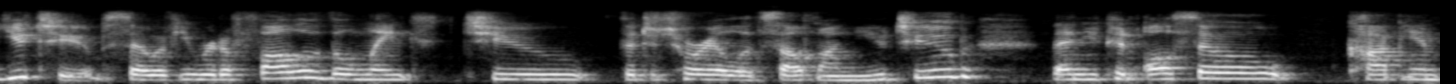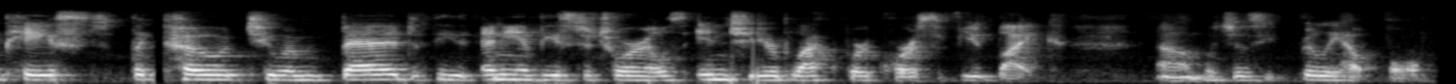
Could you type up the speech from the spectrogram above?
YouTube. So if you were to follow the link to the tutorial itself on YouTube, then you could also copy and paste the code to embed the, any of these tutorials into your Blackboard course if you'd like, um, which is really helpful.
